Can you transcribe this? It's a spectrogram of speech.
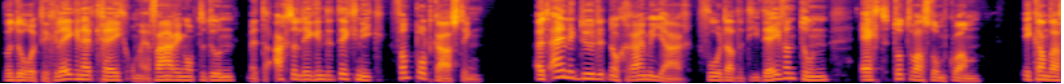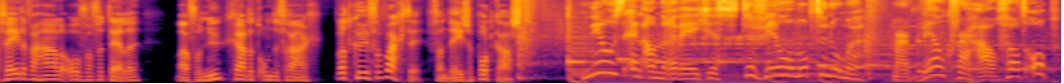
waardoor ik de gelegenheid kreeg om ervaring op te doen met de achterliggende techniek van podcasting. Uiteindelijk duurde het nog ruim een jaar voordat het idee van toen echt tot wasdom kwam. Ik kan daar vele verhalen over vertellen, maar voor nu gaat het om de vraag: wat kun je verwachten van deze podcast? Nieuws en andere weetjes, te veel om op te noemen. Maar welk verhaal valt op?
